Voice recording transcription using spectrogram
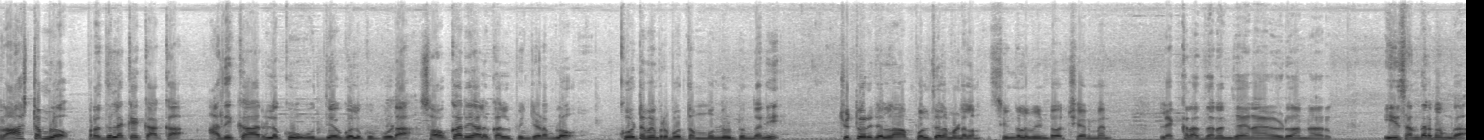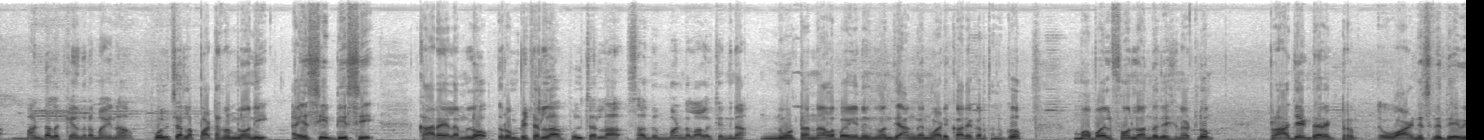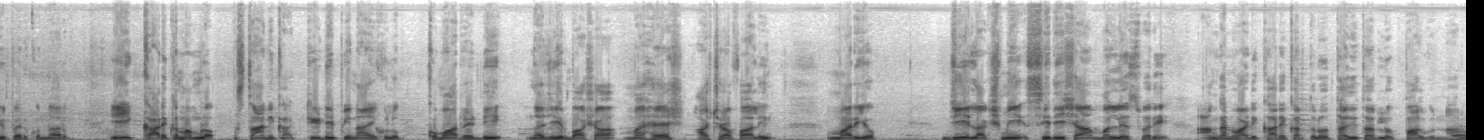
రాష్ట్రంలో ప్రజలకే కాక అధికారులకు ఉద్యోగులకు కూడా సౌకర్యాలు కల్పించడంలో కూటమి ప్రభుత్వం ముందుంటుందని చిత్తూరు జిల్లా పుల్చల మండలం సింగిల్ విండో చైర్మన్ లెక్కల ధనంజయ నాయుడు అన్నారు. ఈ సందర్భంగా మండల కేంద్రమైన పులిచెర్ల పట్టణంలోని ఐసిడిసి కార్యాలయంలో రొంపిచెర్ల పుల్చెర్ల సదుం మండలాలకు చెందిన నూట నలభై ఎనిమిది మంది అంగన్వాడీ కార్యకర్తలకు మొబైల్ ఫోన్లు అందజేసినట్లు ప్రాజెక్ట్ డైరెక్టర్ వాణిశ్రీదేవి పేర్కొన్నారు. ఈ కార్యక్రమంలో స్థానిక టీడీపీ నాయకులు కుమార్ రెడ్డి నజీర్ బాషా మహేష్ అష్రఫ్ అలీ మరియు జి లక్ష్మి శిరీష మల్లేశ్వరి అంగన్వాడీ కార్యకర్తలు తదితరులు పాల్గొన్నారు.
